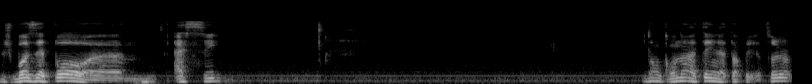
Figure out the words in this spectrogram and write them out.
Je buzzais pas euh, assez. Donc, on a atteint la température.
